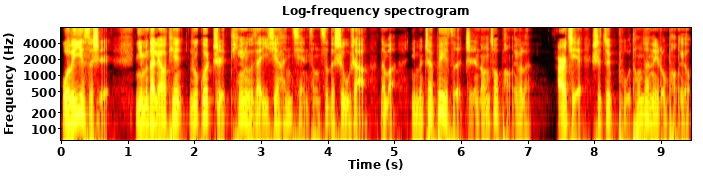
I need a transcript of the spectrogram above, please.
我的意思是，你们的聊天如果只停留在一些很浅层次的事物上，那么你们这辈子只能做朋友了。而且是最普通的那种朋友，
